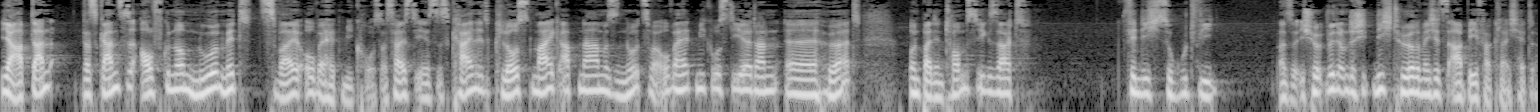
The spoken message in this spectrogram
ja, habe dann das Ganze aufgenommen nur mit zwei Overhead-Mikros. Das heißt, es ist keine Closed Mic-Abnahme, es sind nur zwei Overhead-Mikros, die ihr dann äh, hört. Und bei den Toms, wie gesagt, finde ich so gut wie, also ich würde den Unterschied nicht hören, wenn ich jetzt A-B-Vergleich hätte.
